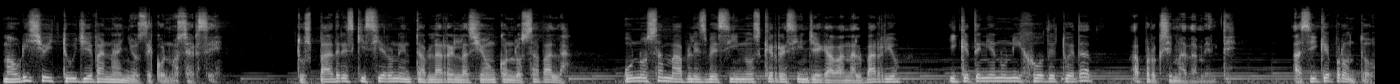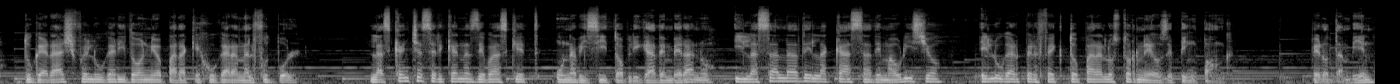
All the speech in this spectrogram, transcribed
Mauricio y tú llevan años de conocerse. Tus padres quisieron entablar relación con los Zavala, unos amables vecinos que recién llegaban al barrio y que tenían un hijo de tu edad aproximadamente. Así que pronto, tu garage fue el lugar idóneo para que jugaran al fútbol. Las canchas cercanas de básquet, una visita obligada en verano, y la sala de la casa de Mauricio, el lugar perfecto para los torneos de ping-pong. Pero también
